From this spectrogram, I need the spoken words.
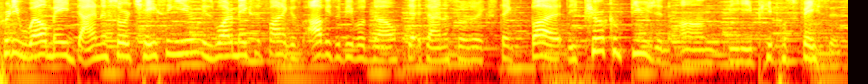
pretty well-made dinosaur chasing you is what makes it funny because obviously people know that dinosaurs are extinct but the pure confusion on the people's faces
